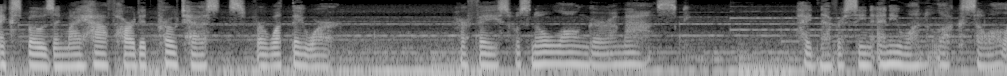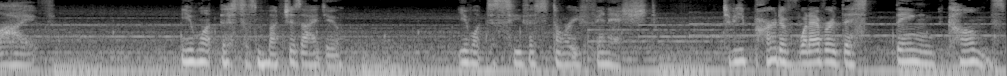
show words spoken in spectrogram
exposing my half hearted protests for what they were. Her face was no longer a mask. I'd never seen anyone look so alive. You want this as much as I do. You want to see this story finished, to be part of whatever this thing becomes.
